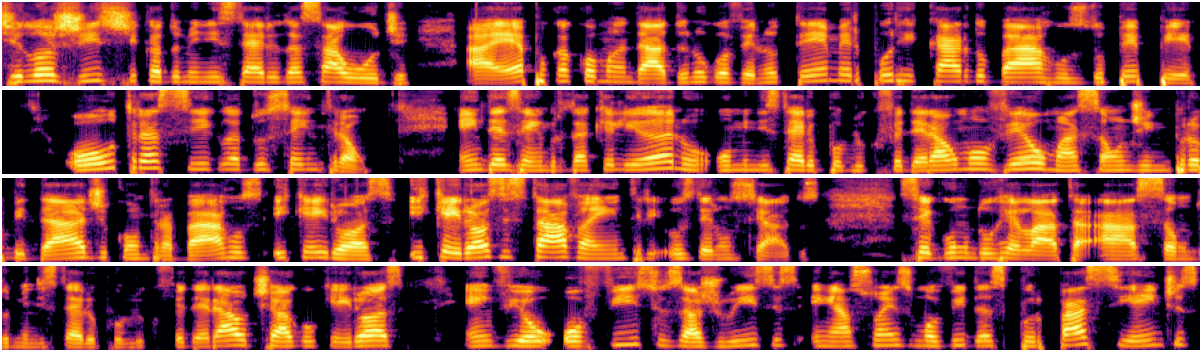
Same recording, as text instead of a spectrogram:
de logística do Ministério da Saúde, à época comandado no governo Temer por Ricardo Barros, do PP outra sigla do Centrão. Em dezembro daquele ano, o Ministério Público Federal moveu uma ação de improbidade contra Barros e Queiroz, e Queiroz estava entre os denunciados. Segundo relata a ação do Ministério Público Federal, Tiago Queiroz enviou ofícios a juízes em ações movidas por pacientes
